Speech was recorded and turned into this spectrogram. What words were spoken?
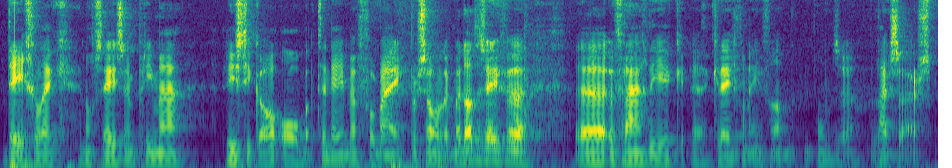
degelijk nog steeds een prima risico om te nemen voor mij persoonlijk. Maar dat is even uh, een vraag die ik uh, kreeg van een van onze luisteraars.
